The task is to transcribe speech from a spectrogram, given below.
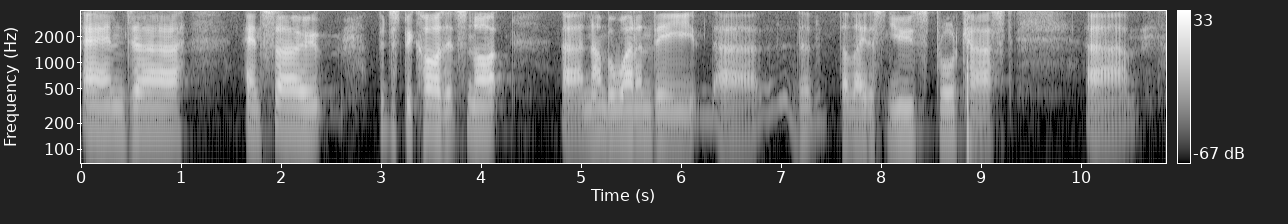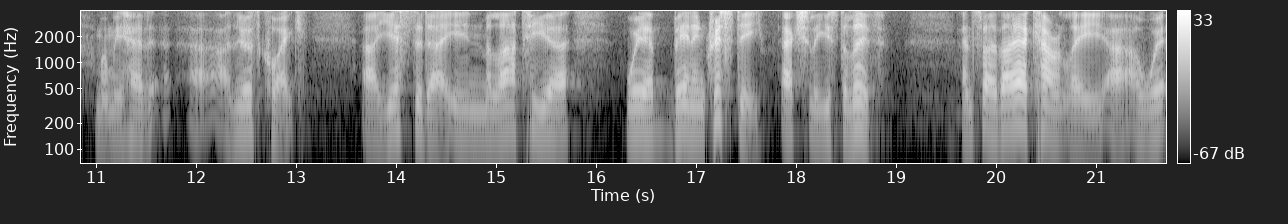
And, uh, and so, just because it's not uh, number one in the, uh, the, the, latest news broadcast, um, when we had uh, an earthquake uh, yesterday in Malatya, where Ben and Christy actually used to live. And so they are currently uh, aware,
